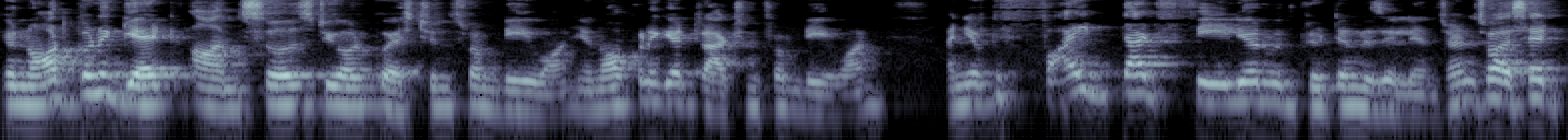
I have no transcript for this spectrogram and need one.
you're not going to get answers to your questions from day one. You're not going to get traction from day one. And you have to fight that failure with grit and resilience. And so I said,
